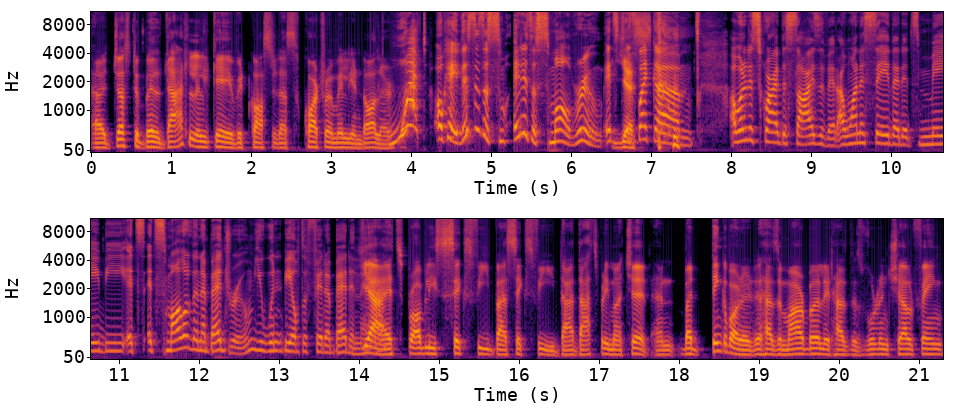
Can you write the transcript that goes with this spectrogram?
uh, just to build that little cave, it costed us quarter a million dollar. What? Okay, this is a sm- it is a small room. It's Yes. it's like um I want to describe the size of it. I want to say that it's maybe it's it's smaller than a bedroom. You wouldn't be able to fit a bed in there. Yeah, it's probably six feet by six feet. That that's pretty much it. And but think about it. It has a marble. It has this wooden shelving.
